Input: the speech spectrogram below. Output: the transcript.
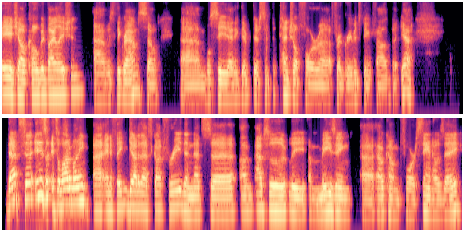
AHL COVID violation uh, was the grounds. So um, we'll see. I think there, there's some potential for uh, for a grievance being filed. But yeah, that's uh, it is it's a lot of money, uh, and if they can get out of that scot free, then that's uh, an absolutely amazing uh, outcome for San Jose.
